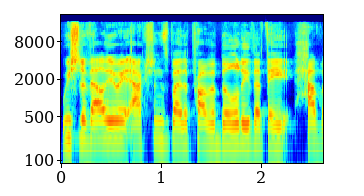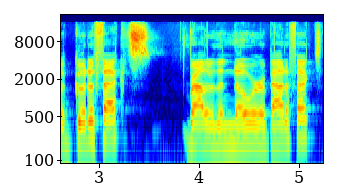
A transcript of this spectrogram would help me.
we should evaluate actions by the probability that they have a good effect rather than no or a bad effect.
